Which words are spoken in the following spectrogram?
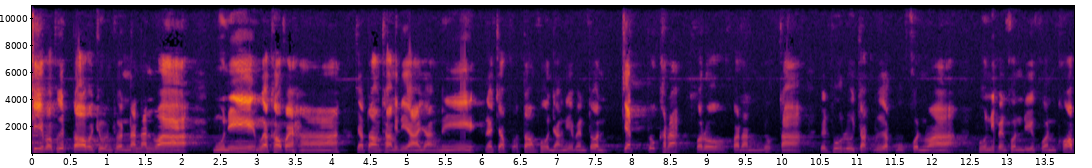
ที่ประพฤติต่อประชุมชนนั้นนั้นว่าหมู่นี้เมื่อเข้าไปหาจะต้องทำกิริยาอย่างนี้ และจะต้องพูดอย่างนี้เป็นต้น เจ็ดทุกขะปรโรปรัญยุตา เป็นผู้รู้จักเลือกบุคคลว่า ผู้นี้เป็นคนดีควรครบ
